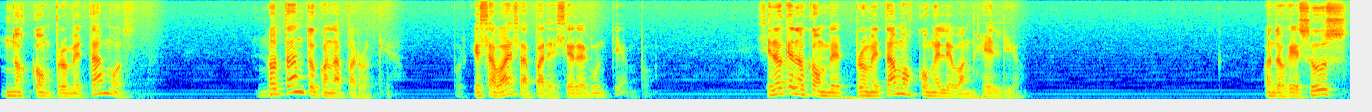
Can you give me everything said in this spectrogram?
nos comprometamos, no tanto con la parroquia, porque esa va a desaparecer algún tiempo, sino que nos comprometamos con el Evangelio. Cuando Jesús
